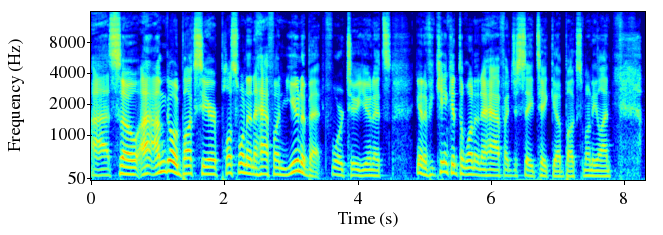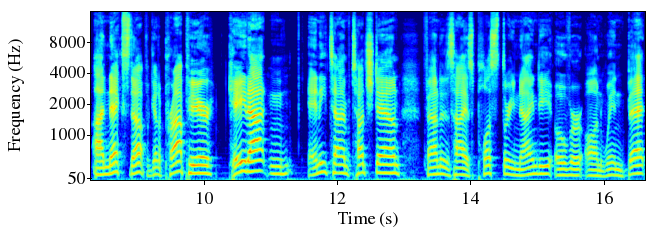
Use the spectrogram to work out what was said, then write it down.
Uh, so I, am going Bucs here, plus one and a half on Unibet for two units. Again, if you can't get the one and a half, I just say take uh, Bucs money line. Uh, next up, we got a prop here. Cade Otton, anytime touchdown, found it as high as plus 390 over on WynnBET.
